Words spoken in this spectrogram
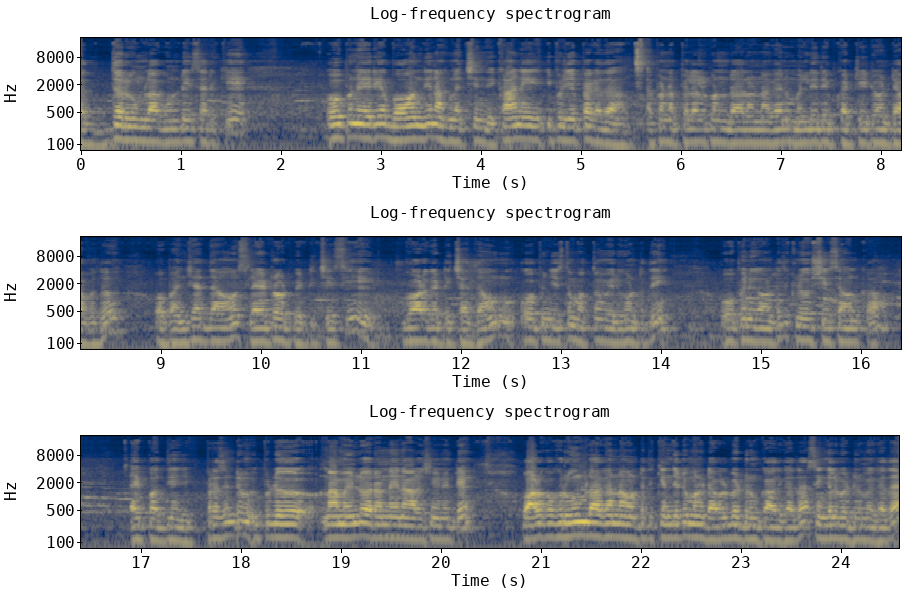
పెద్ద రూమ్ లాగా ఉండేసరికి ఓపెన్ ఏరియా బాగుంది నాకు నచ్చింది. కానీ ఇప్పుడు చెప్పా కదా ఎప్పుడన్నా నా పిల్లలకు ఉండాలన్నా కానీ మళ్ళీ రేపు కట్టేటువంటి అవ్వదు. ఓ పని చేద్దాము స్లైడ్ రోడ్ పెట్టించేసి గోడ కట్టించేద్దాము ఓపెన్ చేస్తే మొత్తం వెలుగు ఉంటుంది. ఓపెన్గా ఉంటుంది క్లోజ్ చేసామనుకో అయిపోద్ది అని చెప్పి. ప్రజెంట్ ఇప్పుడు నా మైండ్లో రన్ అయిన ఆలోచన ఏంటంటే వాళ్ళకి ఒక రూమ్ లాగా ఉంటుంది. కిందటి మనకు డబుల్ బెడ్రూమ్ కాదు కదా సింగిల్ బెడ్రూమే కదా.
